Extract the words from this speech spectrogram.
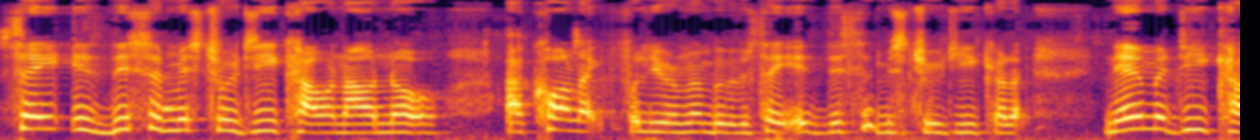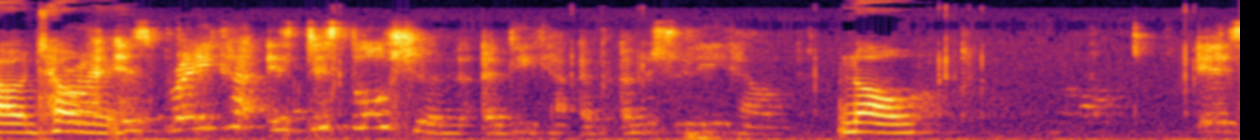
say, is this a mystery decal? And I'll know. I can't like fully remember, but say, is this a mystery decal? Like, name a decal and tell me. is breaker is distortion a decal a, a mystery decal? No, Is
